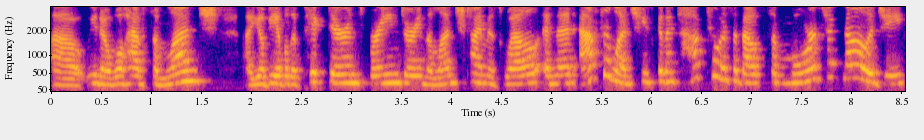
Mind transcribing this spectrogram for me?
uh, you know we'll have some lunch uh, you'll be able to pick Darin's brain during the lunchtime as well. And then after lunch, he's going to talk to us about some more technology.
